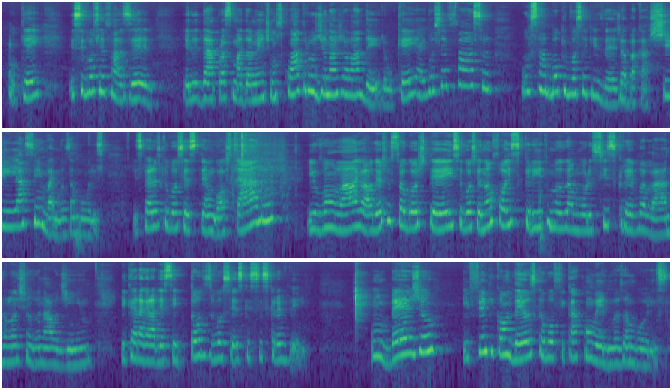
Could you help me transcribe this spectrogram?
ok? E se você fazer, ele dá aproximadamente uns 4 dias na geladeira, ok? Aí você faça o sabor que você quiser, de abacaxi, e assim vai, meus amores. Espero que vocês tenham gostado. E vão lá, e ó, deixa o seu gostei. Se você não for inscrito, meus amores, se inscreva lá no Lanchinho do Naldinho. E quero agradecer a todos vocês que se inscreverem. Um beijo e fique com Deus que eu vou ficar com ele, meus amores.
